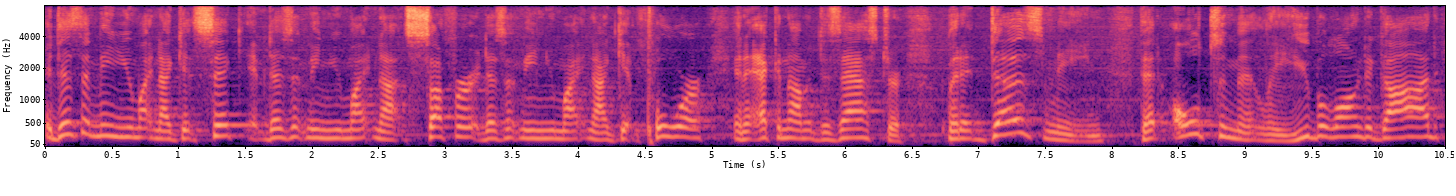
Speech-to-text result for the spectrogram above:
It doesn't mean you might not get sick. It doesn't mean you might not suffer. It doesn't mean you might not get poor in an economic disaster. But it does mean that ultimately you belong to God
